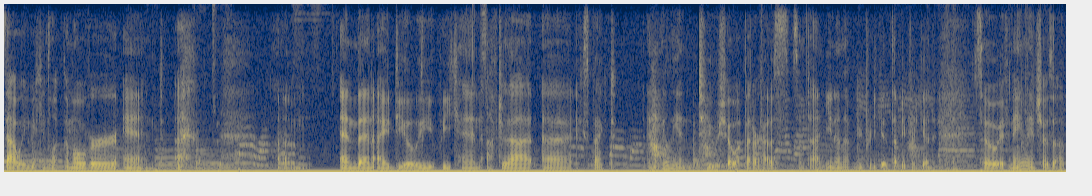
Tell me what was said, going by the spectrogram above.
That way we can look them over and um, and then ideally we can, after that, uh, expect an alien to show up at our house sometime. You know, that'd be pretty good. That'd be pretty good. So if an alien shows up,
